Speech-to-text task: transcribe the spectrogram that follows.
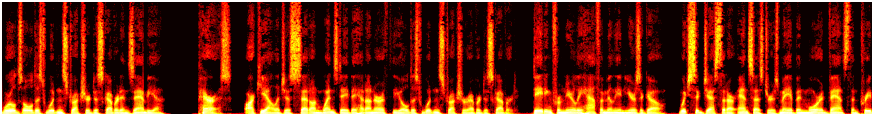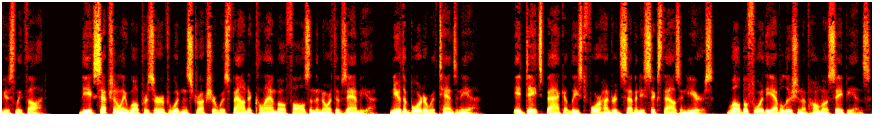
World's oldest wooden structure discovered in Zambia. Paris. Archaeologists said on Wednesday they had unearthed the oldest wooden structure ever discovered, dating from nearly half a million years ago, which suggests that our ancestors may have been more advanced than previously thought. The exceptionally well preserved wooden structure was found at Kalambo Falls in the north of Zambia, near the border with Tanzania. It dates back at least 476,000 years, well before the evolution of Homo sapiens,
